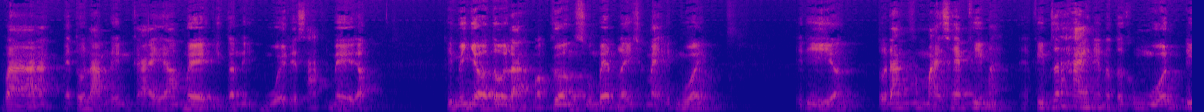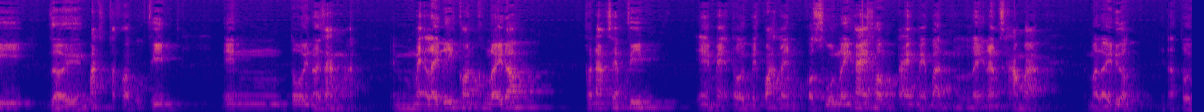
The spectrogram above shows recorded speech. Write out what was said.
Và mẹ tôi làm đến cái ờ, mề thì cần ít muối để sát cái mề đó. Thì mới nhờ tôi là bảo cương xuống bếp lấy cho mẹ ít muối thế thì ờ, tôi đang mải xem phim mà. Phim rất hay nên là tôi không muốn đi rời mắt ra khỏi bộ phim. Nên tôi nói rằng là mẹ lấy đi con không lấy đâu. Con đang xem phim. Mẹ tôi mới quát lên có xuống lấy ngay không? Tay mẹ bẩn lấy làm sao mà mà lấy được? Thế là tôi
